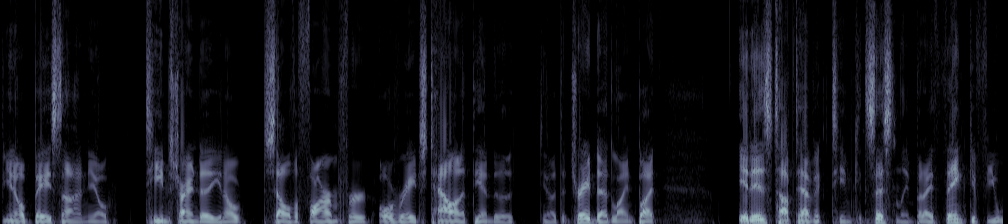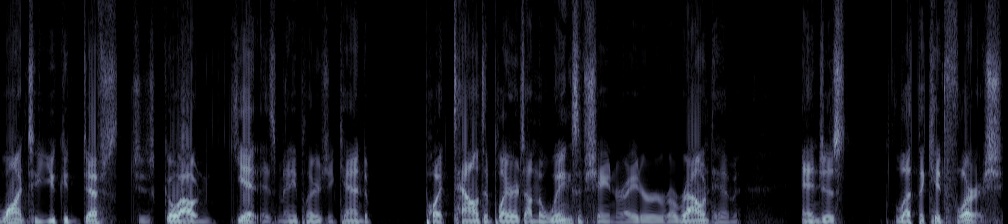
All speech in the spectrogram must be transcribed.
you know based on you know teams trying to you know sell the farm for overage talent at the end of the you know at the trade deadline. But it is tough to have a team consistently. But I think if you want to, you could just just go out and get as many players you can to put talented players on the wings of Shane Wright or around him, and just let the kid flourish.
